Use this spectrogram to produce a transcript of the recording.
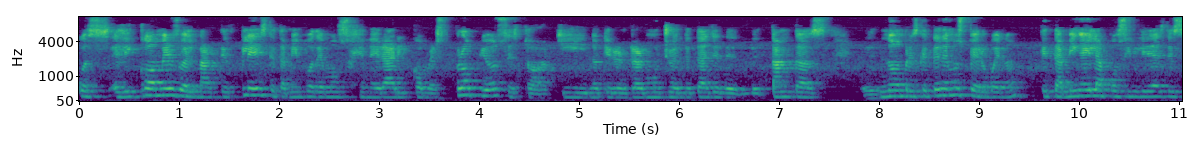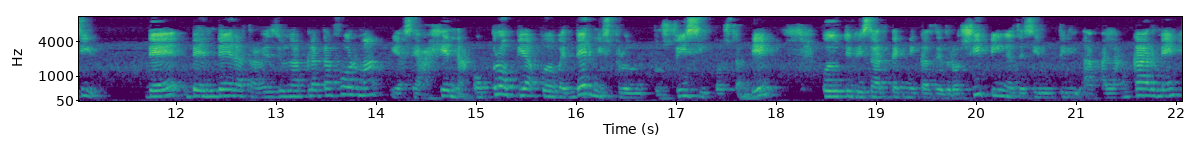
pues el e-commerce o el marketplace, que también podemos generar e-commerce propios. Esto aquí no quiero entrar mucho en detalle de, de tantos eh, nombres que tenemos, pero bueno, que también hay la posibilidad, es decir, de vender a través de una plataforma, ya sea ajena o propia, puedo vender mis productos físicos también, puedo utilizar técnicas de dropshipping, es decir, util- apalancarme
